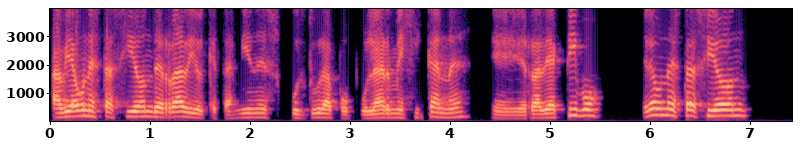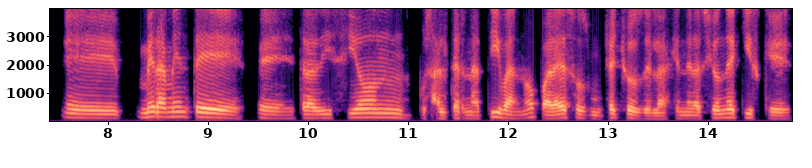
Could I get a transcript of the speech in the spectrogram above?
Había una estación de radio que también es cultura popular mexicana, eh, Radiactivo. Era una estación eh, meramente eh, tradición pues alternativa, ¿no? Para esos muchachos de la generación X que,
